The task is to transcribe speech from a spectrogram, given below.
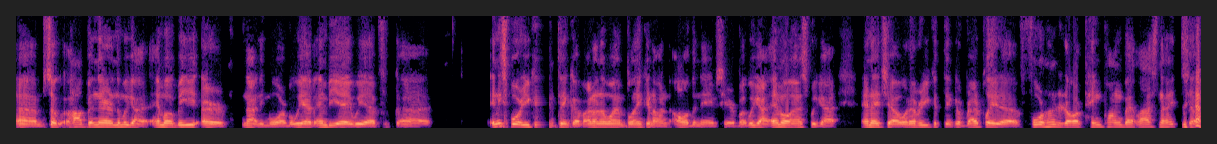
Um, so hop in there, and then we got MLB or not anymore, but we have NBA. We have uh, any sport you can think of. I don't know why I'm blanking on all of the names here, but we got MLS, we got NHL, whatever you could think of. Brad played a four hundred dollar ping pong bet last night. So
